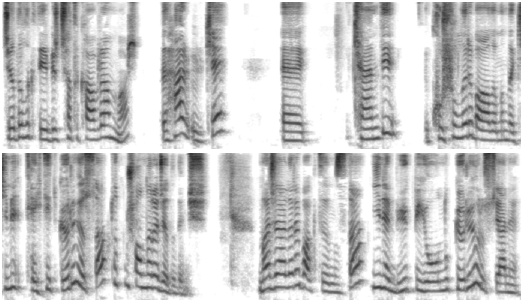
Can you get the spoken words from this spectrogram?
cadılık diye bir çatı kavram var ve her ülke e, kendi koşulları bağlamında kimi tehdit görüyorsa tutmuş onlara cadı demiş. Macarlara baktığımızda yine büyük bir yoğunluk görüyoruz. Yani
